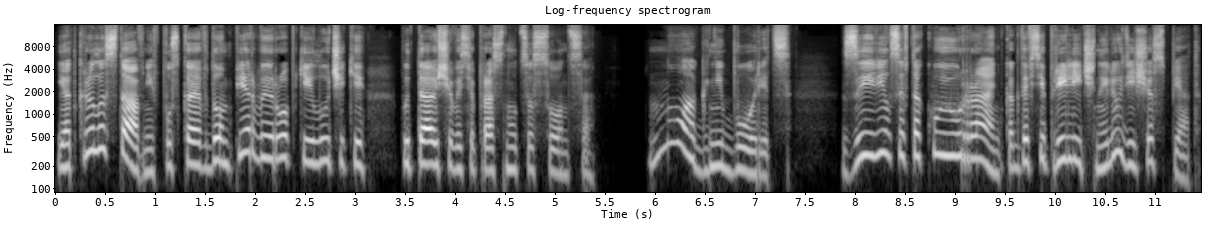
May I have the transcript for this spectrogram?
и открыла ставни, впуская в дом первые робкие лучики пытающегося проснуться солнца. Ну, огнеборец. Заявился в такую рань, когда все приличные люди еще спят.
